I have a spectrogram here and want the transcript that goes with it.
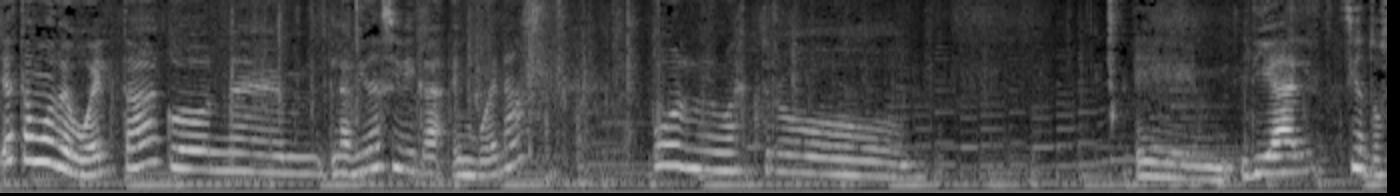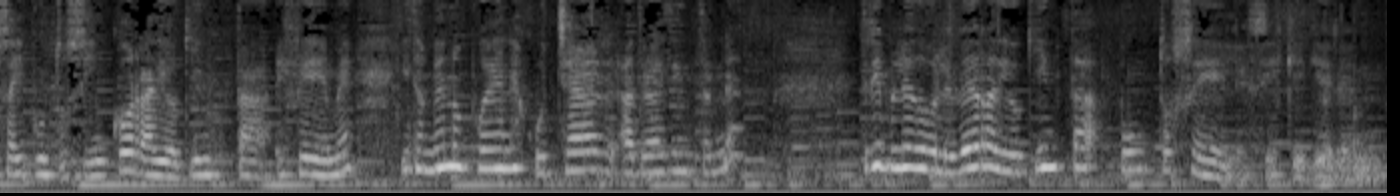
Ya estamos de vuelta con eh, la vida cívica en buenas por nuestro eh, dial 106.5 Radio Quinta FM y también nos pueden escuchar a través de internet www.radioquinta.cl si es que quieren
